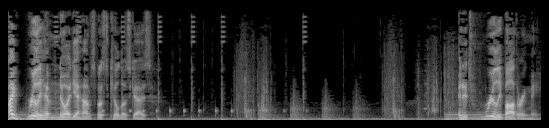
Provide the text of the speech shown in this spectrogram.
I really have no idea how I'm supposed to kill those guys. And it's really bothering me.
